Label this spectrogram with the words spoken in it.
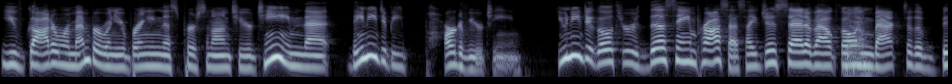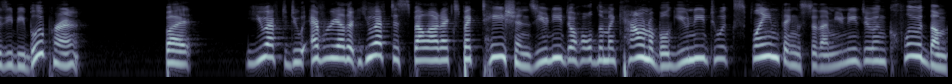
you've got to remember when you're bringing this person onto your team that they need to be part of your team you need to go through the same process. I just said about going Yeah. back to the Busy Bee blueprint, but you have to do every other, you have to spell out expectations. You need to hold them accountable. You need to explain things to them. You need to include them.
